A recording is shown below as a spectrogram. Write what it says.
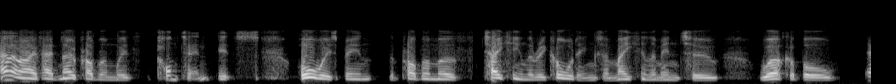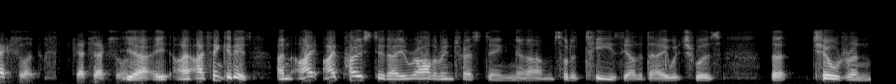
Anne and I have had no problem with content. It's always been the problem of taking the recordings and making them into workable. Excellent. That's excellent. Yeah, it, I, I, think it is. And I, I posted a rather interesting um, sort of tease the other day, which was that children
